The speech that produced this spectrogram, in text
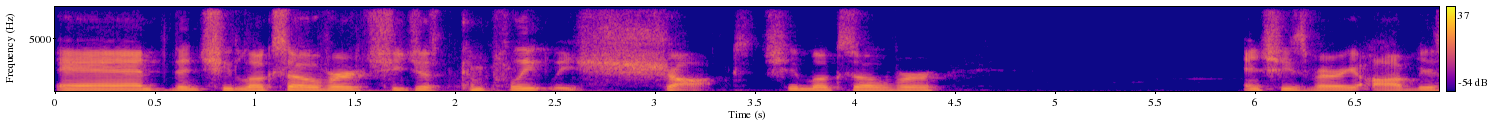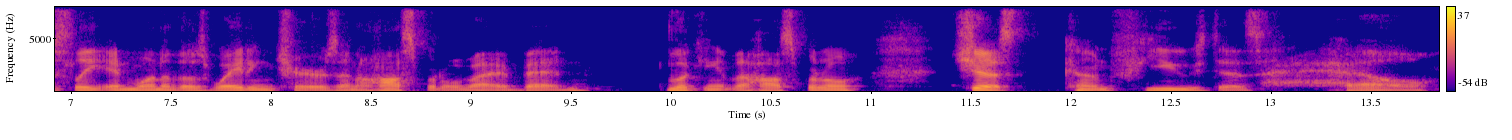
and then she looks over. She just completely shocked. She looks over, and she's very obviously in one of those waiting chairs in a hospital by a bed, looking at the hospital, just confused as hell.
